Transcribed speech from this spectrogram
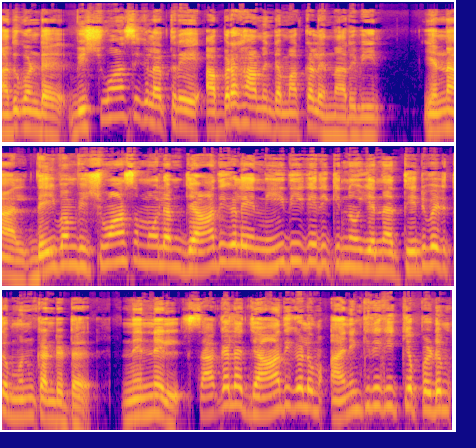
അതുകൊണ്ട് വിശ്വാസികളത്രേ അബ്രഹാമിന്റെ മക്കൾ എന്നറിവീൻ. എന്നാൽ ദൈവം വിശ്വാസം മൂലം ജാതികളെ നീതീകരിക്കുന്നു എന്ന് തിരുവഴുത്ത് മുൻകണ്ടിട്ട് നിന്നിൽ സകല ജാതികളും അനുഗ്രഹിക്കപ്പെടും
